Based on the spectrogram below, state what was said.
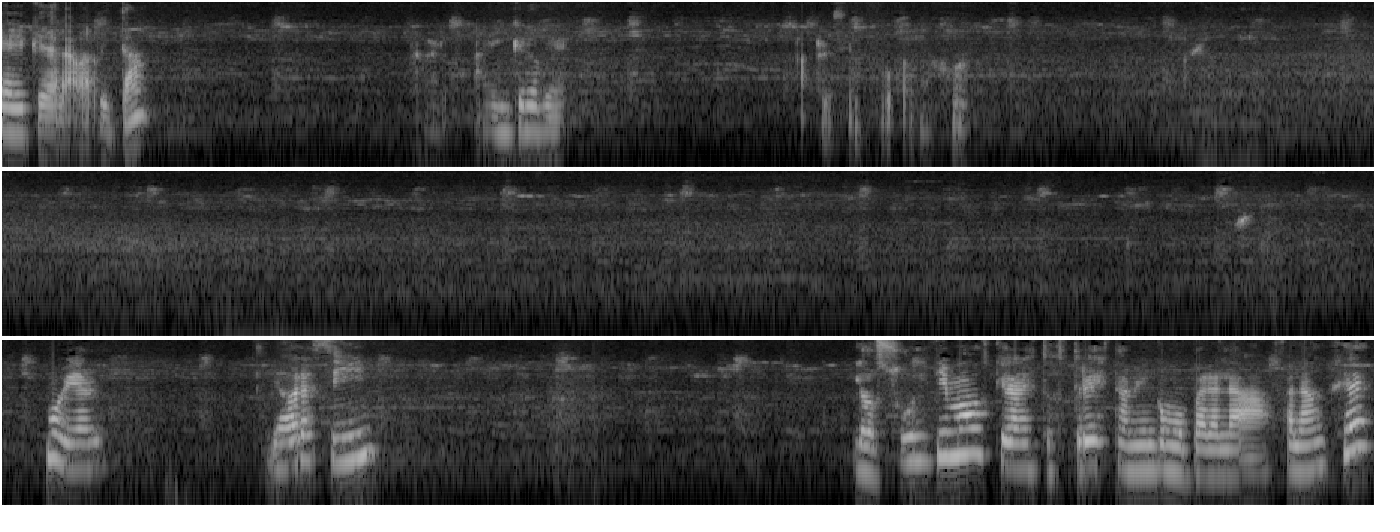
Y ahí queda la barrita. Ahí creo que... A ver enfoca mejor. Muy bien. Y ahora sí, los últimos, quedan estos tres también como para la falange.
